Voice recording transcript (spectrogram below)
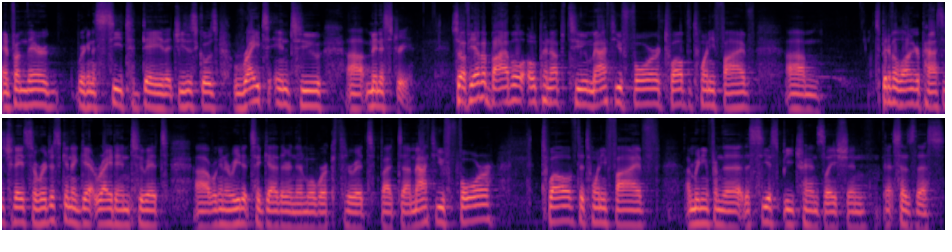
And from there, we're going to see today that Jesus goes right into uh, ministry. So if you have a Bible, open up to Matthew 4 12 to 25. Um, it's a bit of a longer passage today, so we're just going to get right into it. Uh, we're going to read it together and then we'll work through it. But uh, Matthew 4 12 to 25. I'm reading from the, the CSB translation. It says this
